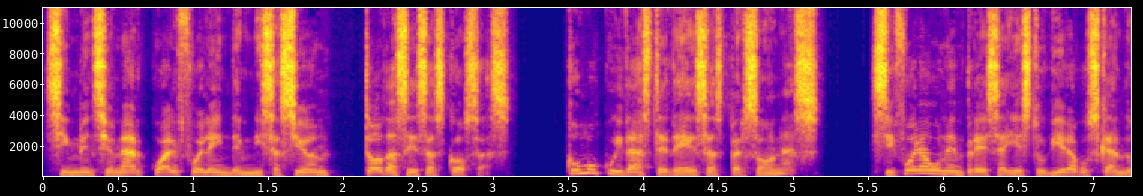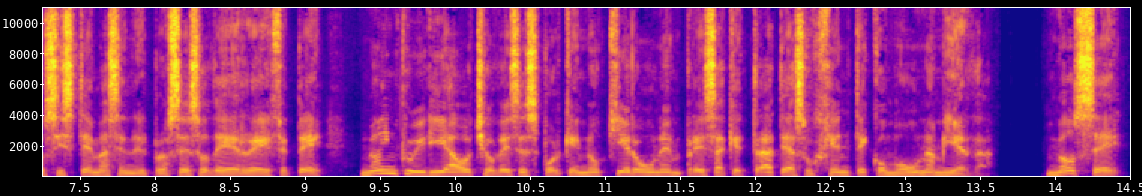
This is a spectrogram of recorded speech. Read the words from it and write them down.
sin mencionar cuál fue la indemnización, todas esas cosas. ¿Cómo cuidaste de esas personas? Si fuera una empresa y estuviera buscando sistemas en el proceso de RFP, no incluiría ocho veces porque no quiero una empresa que trate a su gente como una mierda. No sé.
